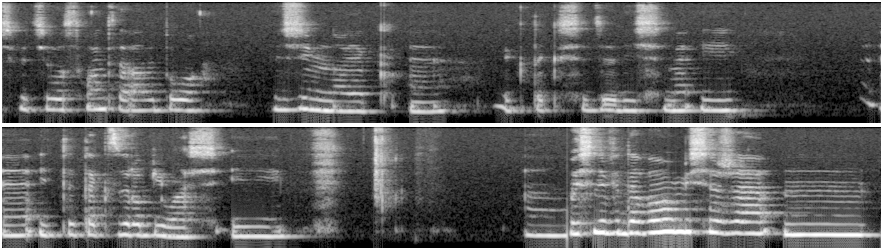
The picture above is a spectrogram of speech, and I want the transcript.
świeciło słońce, ale było zimno, jak, y, jak tak siedzieliśmy i, y, i ty tak zrobiłaś i Właśnie wydawało mi się, że, mm,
